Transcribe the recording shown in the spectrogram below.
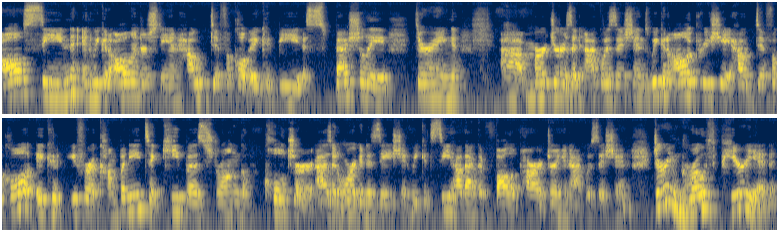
all seen and we could all understand how difficult it could be, especially during uh, mergers and acquisitions. We can all appreciate how difficult it could be for a company to keep a strong culture as an organization. We could see how that could fall apart during an acquisition. During growth period,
